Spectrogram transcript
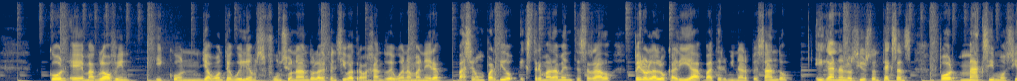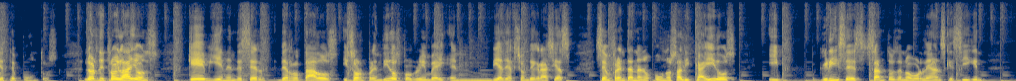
con eh, McLaughlin y con Javonte Williams funcionando, la defensiva trabajando de buena manera. Va a ser un partido extremadamente cerrado, pero la localía va a terminar pesando y ganan los Houston Texans por máximo 7 puntos. Los Detroit Lions, que vienen de ser derrotados y sorprendidos por Green Bay en Día de Acción de Gracias, se enfrentan a unos alicaídos y grises Santos de Nueva Orleans que siguen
